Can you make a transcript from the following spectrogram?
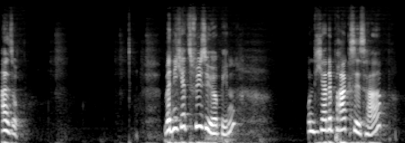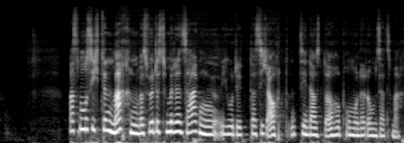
Also, wenn ich jetzt Physio bin und ich eine Praxis habe, was muss ich denn machen? Was würdest du mir denn sagen, Judith, dass ich auch 10.000 Euro pro Monat Umsatz mache?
